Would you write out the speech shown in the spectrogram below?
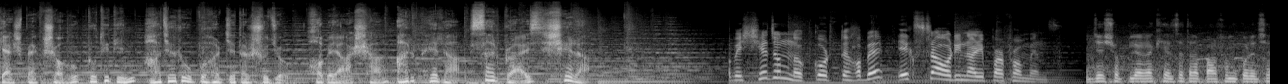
ক্যাশব্যাক সহ প্রতিদিন হাজারো উপহার জেতার সুযোগ। হবে আশা আর ফেরা সারপ্রাইজ সেরা। তবে সেজন্য করতে হবে এক্সট্রা অর্ডিনারি পারফরমেন্স যেসব প্লেয়াররা খেলছে তারা পারফর্ম করেছে।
